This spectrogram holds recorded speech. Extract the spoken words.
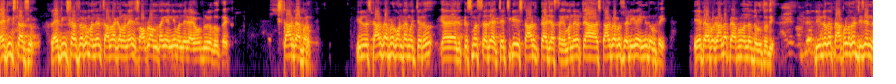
లైటింగ్ స్టార్స్ లైటింగ్ స్టార్స్లో ఒక మన దగ్గర చాలా రకాలు ఉన్నాయి. షాప్లో అమ్ముతాం అన్ని మన దగ్గర అవైలబుల్గా దొరుకుతాయి. స్టార్ పేపర్ వీళ్ళు స్టార్ పేపర్ కొనడానికి వచ్చారు. క్రిస్మస్ అదే చర్చ్కి స్టార్ తయారు చేస్తాం. మన దగ్గర స్టార్ పేపర్స్ రెడీగా ఎన్ని దొరుకుతాయి. ఏ పేపర్ కావాలంటే పేపర్ మన దగ్గర దొరుకుతుంది. దీంట్లో ఒక పేపర్లో ఒక డిజైన్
